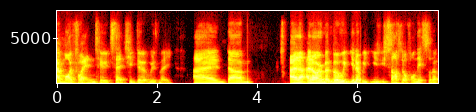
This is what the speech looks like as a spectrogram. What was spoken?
and my friend who'd said she'd do it with me. And um, and, and I remember we, you know, we you started off on this sort of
